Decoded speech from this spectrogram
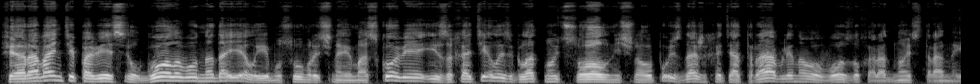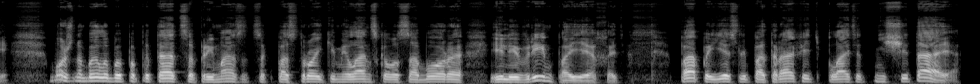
Фиораванти повесил голову, надоело ему сумрачная Московия, и захотелось глотнуть солнечного, пусть даже хоть отравленного воздуха родной страны. Можно было бы попытаться примазаться к постройке Миланского собора или в Рим поехать. Папы, если потрафить, платят не считая.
